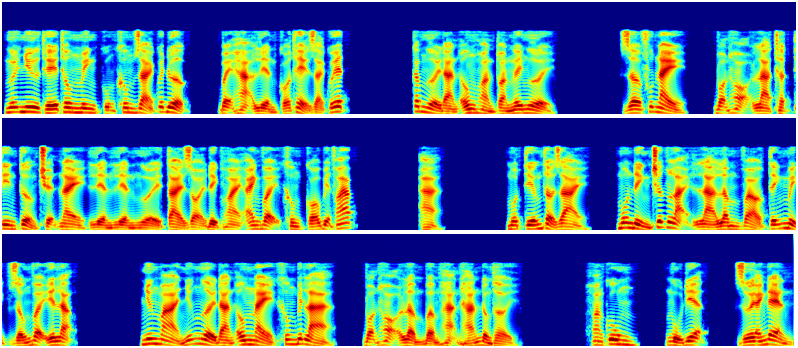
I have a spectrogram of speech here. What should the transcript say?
ngươi như thế thông minh cũng không giải quyết được, bệ hạ liền có thể giải quyết. Các người đàn ông hoàn toàn ngây người. Giờ phút này, bọn họ là thật tin tưởng chuyện này liền liền người tài giỏi địch hoài anh vậy không có biện pháp. À, một tiếng thở dài, môn đình trước lại là lâm vào tĩnh mịch giống vậy yên lặng. Nhưng mà những người đàn ông này không biết là, bọn họ lẩm bẩm hạn hán đồng thời. Hoàng cung, ngủ điện, dưới ánh đèn,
